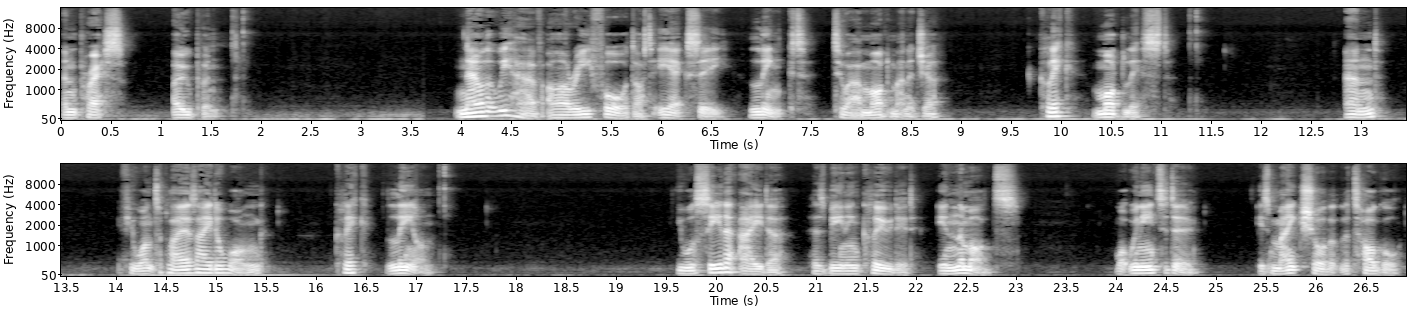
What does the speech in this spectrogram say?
and press open. Now that we have re4.exe linked to our mod manager, click mod list. And if you want to play as Ada Wong, click Leon. You will see that Ada has been included in the mods. What we need to do is make sure that the toggle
